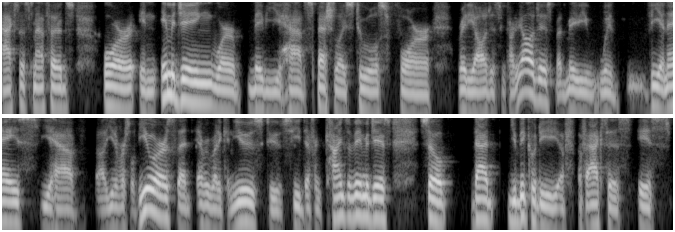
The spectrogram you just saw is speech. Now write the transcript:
access methods, or in imaging where maybe you have specialized tools for radiologists and cardiologists, but maybe with VNAs, you have uh, universal viewers that everybody can use to see different kinds of images. So that ubiquity of, of access is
